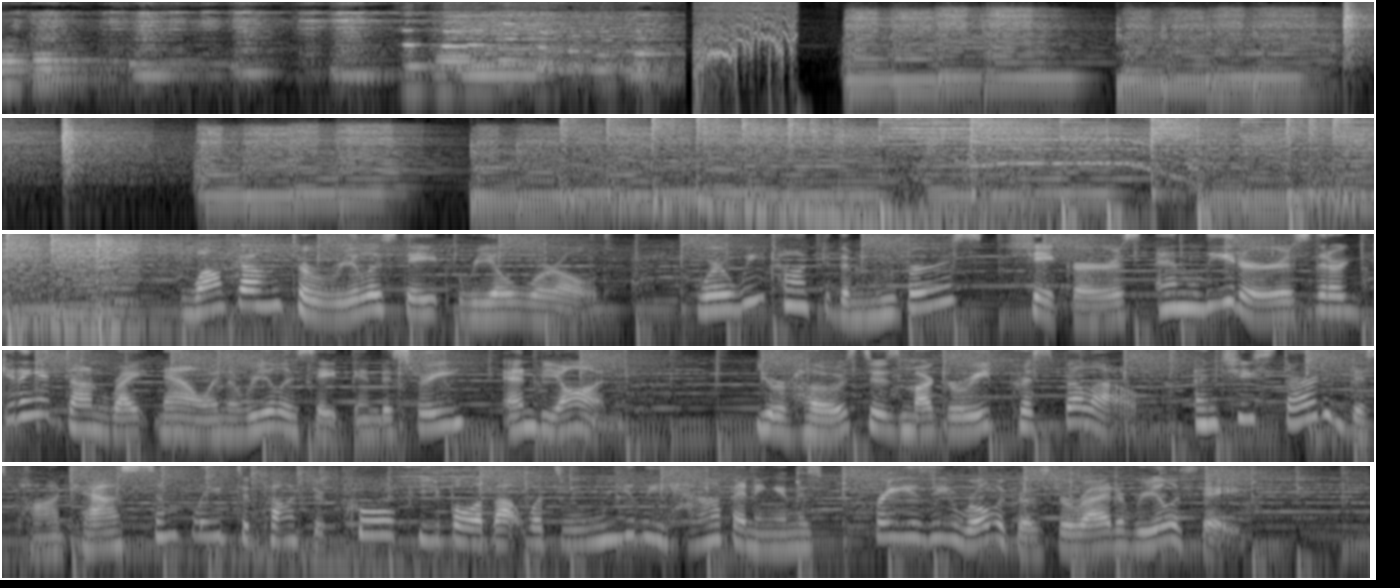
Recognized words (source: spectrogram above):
Welcome to Real Estate Real World, where we talk to the movers, shakers, and leaders that are getting it done right now in the real estate industry and beyond. Your host is Marguerite Crispillo, and she started this podcast simply to talk to cool people about what's really happening in this crazy roller coaster ride of real estate.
